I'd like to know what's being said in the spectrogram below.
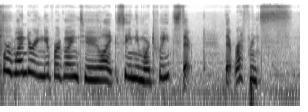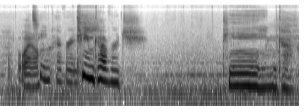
we're wondering if we're going to like see any more tweets that that reference. well Team coverage. Team coverage. Team coverage.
